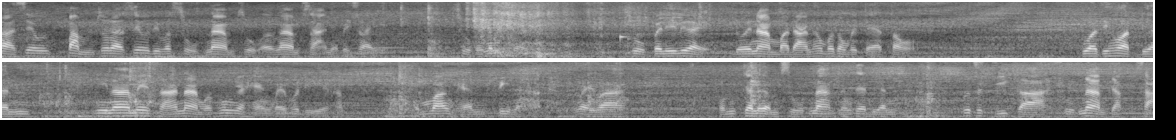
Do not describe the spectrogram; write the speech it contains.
ลาร์เซลล์ปั๊มโซลาร์เซลล์ที่ว่าสูบน้ำสูบน้ำสระเนี่ยไปใส่สูบไปน้ำแข็งสูบไปเรื่อยๆ โดยน้ำบาดาลเขาไม่ต้องไปแตะต้องกลัวที่หอดเดือนมีนาเมษาน้ำก็คงจะแห้งไปพอดีครับ ผมวางแผนปีหน้าไว้ว่า ผมจะเริ่มสูบน้ำตั้งแต่เดือนพฤศจิกาสูบน้ำจากสระ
